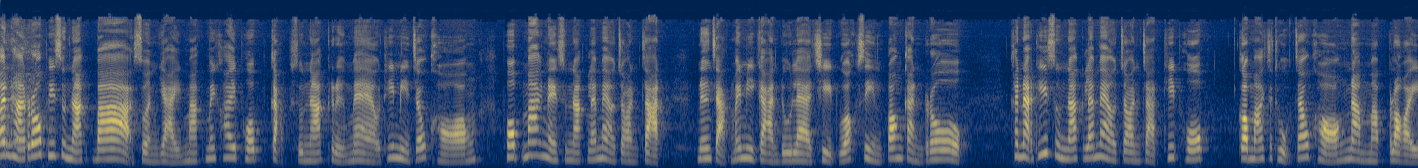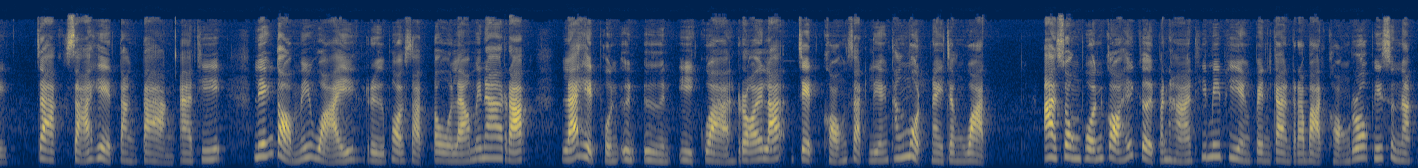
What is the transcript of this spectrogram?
ปัญหาโรคพิษสุนัขบ้าส่วนใหญ่มักไม่ค่อยพบกับสุนัขหรือแมวที่มีเจ้าของ พบมากในสุนัขและแมวจรจัด เนื่องจากไม่มีการดูแลฉีดวัคซีนป้องกันโรค ขณะที่สุนัขและแมวจรจัดที่พบ ก็มักจะถูกเจ้าของนำมาปล่อย จากสาเหตุต่างๆ อาทิ เลี้ยงต่อไม่ไหว หรือพอสัตว์โตแล้วไม่น่ารัก และเหตุผลอื่นๆ อีกกว่าร้อยละ 7 ของสัตว์เลี้ยงทั้งหมดในจังหวัด อาจส่งผลก่อให้เกิดปัญหาที่ไม่เพียงเป็นการระบาดของโรคพิษสุนัข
